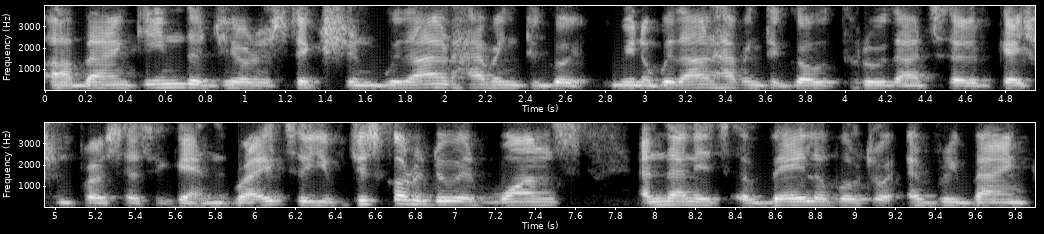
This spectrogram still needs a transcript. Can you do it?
uh, bank in the jurisdiction without having to go, you know, without having to go through that certification process again, right? So you've just got to do it once, and then it's available to every bank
